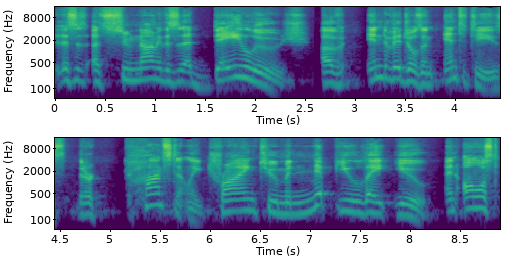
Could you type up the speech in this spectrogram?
this is a tsunami, this is a deluge of individuals and entities that are constantly trying to manipulate you. And almost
